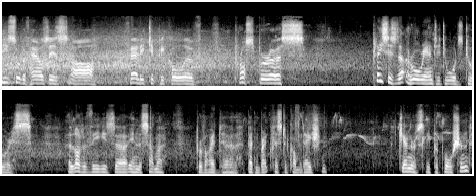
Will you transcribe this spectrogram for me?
These sort of houses are fairly typical of prosperous places that are oriented towards tourists. A lot of these uh, in the summer provide uh, bed and breakfast accommodation, generously proportioned,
